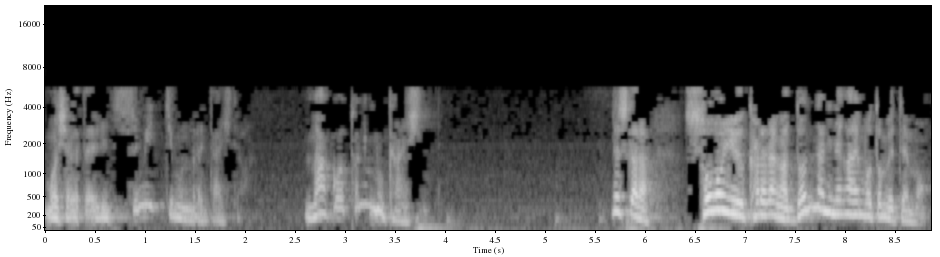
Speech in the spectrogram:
申し上げたように、罪っていう問題に対しては、誠に無関心。ですから、そういう彼らがどんなに願い求めても、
